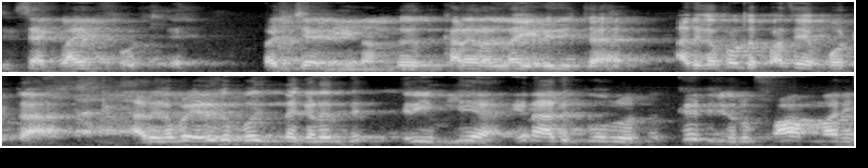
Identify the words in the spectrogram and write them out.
சிக்ஸ் ஆக் லைன் போட்டு பச்சை நீ வந்து கலர் எல்லாம் எழுதிட்ட. அதுக்கப்புறம் இந்த பசையை போட்டுட்டா. அதுக்கப்புறம் எழுதும்போது இந்த கலர் தெரியும் இல்லையா? ஏன்னா அதுக்கு ஒரு கேட்டு ஒரு ஃபார்ம் மாதிரி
